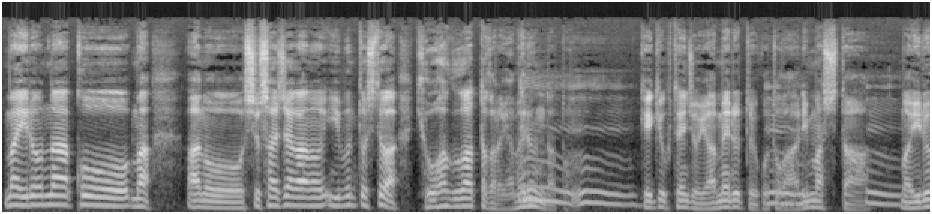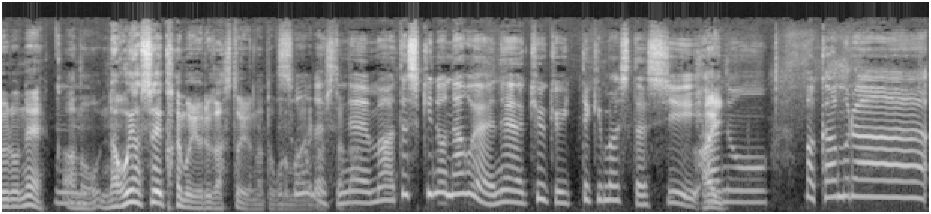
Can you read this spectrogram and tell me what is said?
まあ、いろんなこう、まあ、あの主催者側の言い分としては脅迫があったからやめるんだと、うんうん、結局展示をやめるということがありました、まあ、いろいろね、あの名古屋政界も揺るがすというようなところもありました。そうですね、まあ、私昨日名古屋へね急遽行ってきましたし、はい、あのまあ、河村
